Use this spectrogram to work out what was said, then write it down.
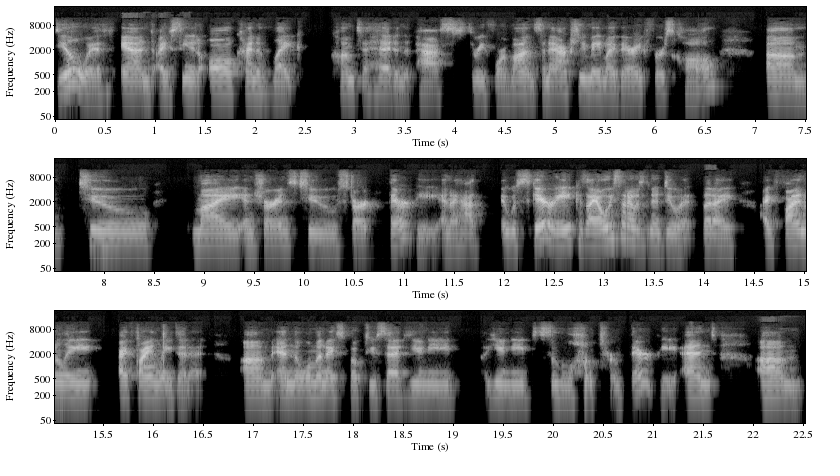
deal with and i've seen it all kind of like come to head in the past three four months and i actually made my very first call um, to my insurance to start therapy and i had it was scary because i always said i was going to do it but i i finally i finally did it um, and the woman I spoke to said, "You need you need some long term therapy." And um,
